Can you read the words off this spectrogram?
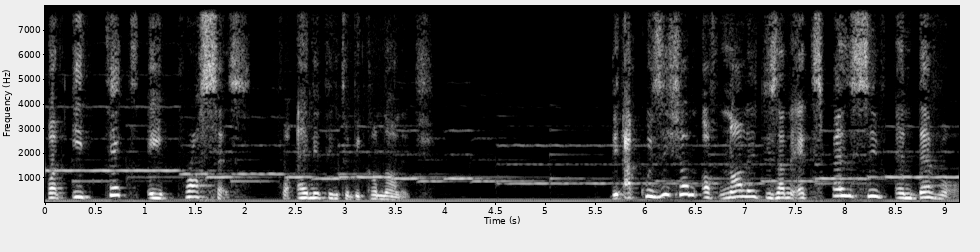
But it takes a process for anything to become knowledge. The acquisition of knowledge is an expensive endeavor.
